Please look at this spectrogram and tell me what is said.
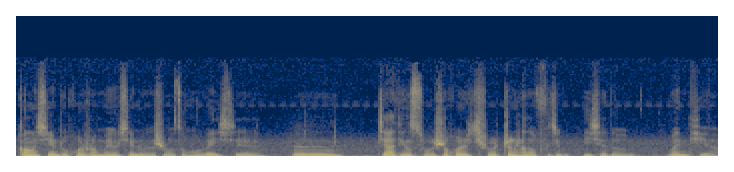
刚信主或者说没有信主的时候，总会为一些嗯家庭琐事或者说正常的夫妻一些的问题啊，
